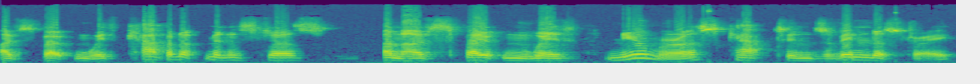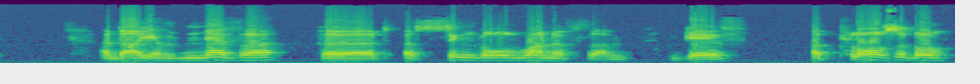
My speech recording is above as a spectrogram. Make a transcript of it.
I've spoken with cabinet ministers, and I've spoken with numerous captains of industry, and I have never heard a single one of them give a plausible,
